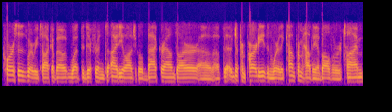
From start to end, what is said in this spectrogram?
courses where we talk about what the different ideological backgrounds are uh, of different parties and where they come from, how they evolve over time.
